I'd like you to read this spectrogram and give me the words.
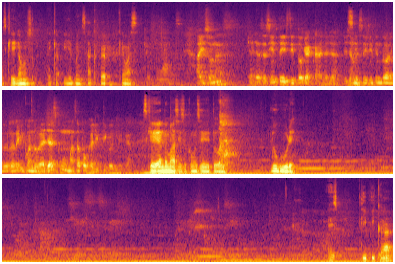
es que digamos, hay que- y el buen Zach, perro, ¿qué más? Hay zonas que allá se siente distinto que acá. Ya, ya, yo ya Sí. me estoy sintiendo algo raro. Y cuando ve allá es como más apocalíptico que acá. Es que vean nomás eso, cómo se ve todo lúgubre. Típica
